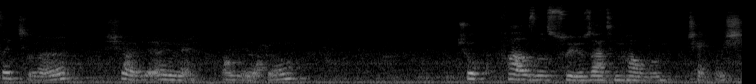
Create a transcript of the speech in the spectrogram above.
Saçımı şöyle önüme alıyorum. Çok fazla suyu zaten havlum çekmiş.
